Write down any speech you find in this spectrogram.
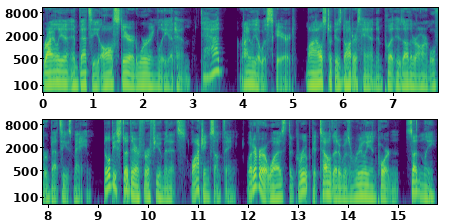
Rylea, and Betsy all stared worryingly at him. Dad? Rylea was scared. Miles took his daughter's hand and put his other arm over Betsy's mane. Bilby stood there for a few minutes, watching something. Whatever it was, the group could tell that it was really important. Suddenly,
